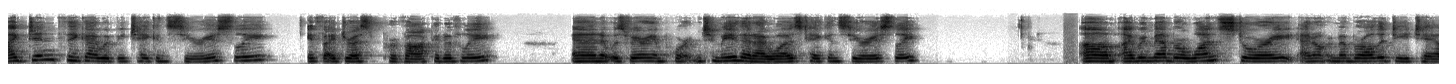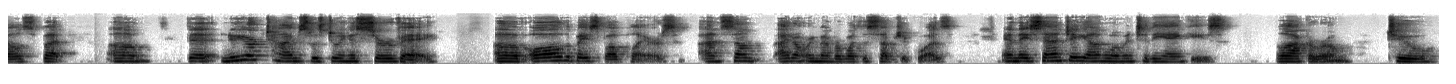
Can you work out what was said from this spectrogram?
I didn't think I would be taken seriously if I dressed provocatively. And it was very important to me that I was taken seriously. Um, I remember one story, I don't remember all the details, but um, the New York Times was doing a survey of all the baseball players on some, I don't remember what the subject was. And they sent a young woman to the Yankees locker room to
